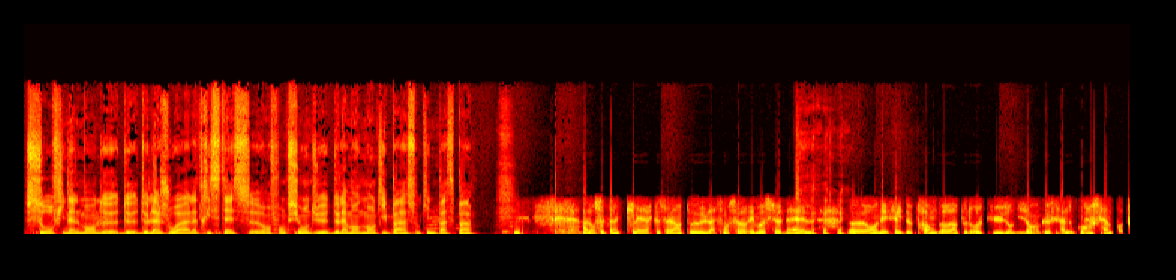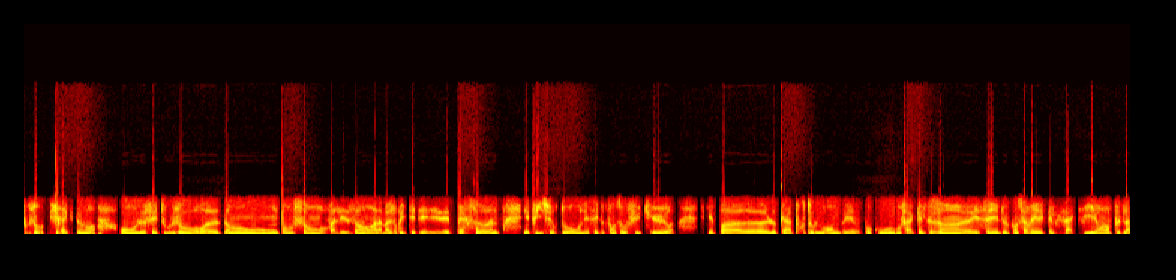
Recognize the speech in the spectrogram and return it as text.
saut finalement de, la joie à la tristesse euh, en fonction de l'amendement qui passe ou qui ne passe pas alors c'est un clair que c'est un peu l'ascenseur émotionnel. euh, on essaye de prendre un peu de recul en disant que ça ne nous concerne pas toujours directement. On le fait toujours euh, dans, en pensant aux Valaisans, à la majorité des personnes. Et puis surtout, on essaye de penser au futur, ce qui n'est pas euh, le cas pour tout le monde. Et beaucoup, enfin quelques-uns euh, essayent de conserver quelques acquis. On a un peu de la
